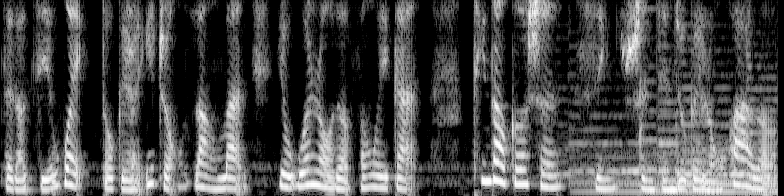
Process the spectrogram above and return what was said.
再到结尾，都给人一种浪漫又温柔的氛围感。听到歌声，心瞬间就被融化了。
